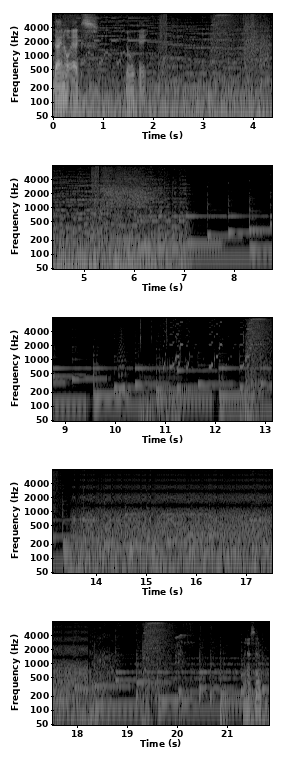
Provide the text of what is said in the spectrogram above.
Dino X. okay. medicine.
